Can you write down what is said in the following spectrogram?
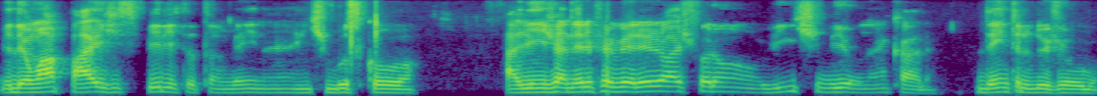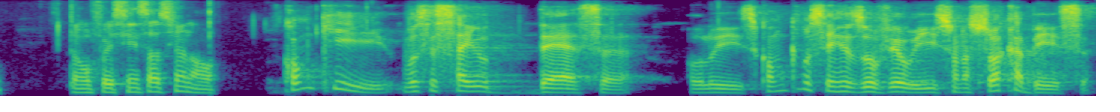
me deu uma paz de espírito também, né? A gente buscou ali em janeiro e fevereiro, eu acho que foram 20 mil, né, cara? Dentro do jogo. Então foi sensacional. Como que você saiu dessa, ô Luiz? Como que você resolveu isso na sua cabeça?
